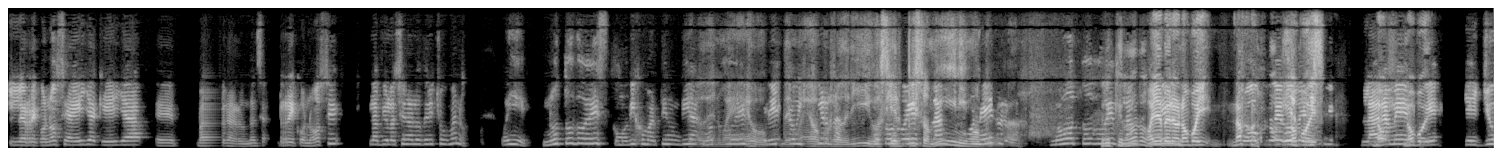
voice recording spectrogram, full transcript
le reconoce a ella que ella, eh, la redundancia, reconoce la violación a los derechos humanos. Oye, no todo es, como dijo Martín un día, no todo es derecha o izquierda. Rodrigo, si el piso mínimo. Negro. No todo es, blanco, Oye, pero no voy, no, no, no, claramente que yo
